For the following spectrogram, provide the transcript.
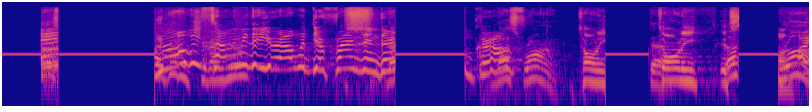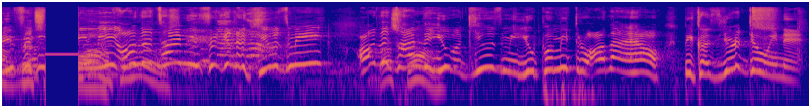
You're always telling me that you're out with your friends and they're girls. That's wrong. Tony, that. Tony, it's That's wrong. Are you That's freaking wrong. me? All the time you freaking accuse me? All the That's time that you accuse me, you put me through all that hell because you're doing it.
